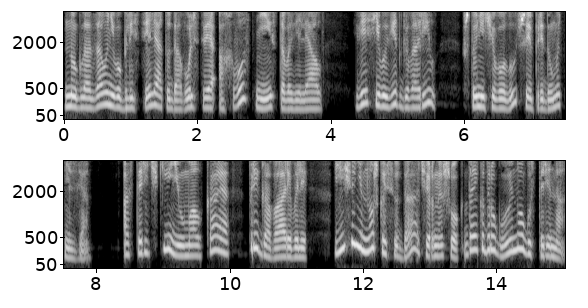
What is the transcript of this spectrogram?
но глаза у него блестели от удовольствия, а хвост неистово вилял. Весь его вид говорил, что ничего лучше и придумать нельзя. А старички, не умолкая, приговаривали, «Еще немножко сюда, чернышок, дай-ка другую ногу, старина».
